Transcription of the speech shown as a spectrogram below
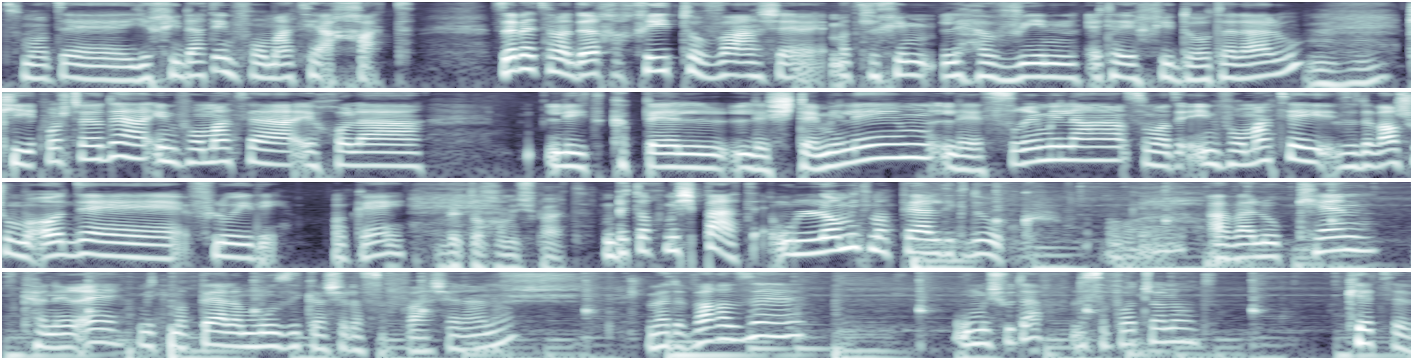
זאת אומרת, אה, יחידת אינפורמציה אחת. זה בעצם הדרך הכי טובה שמצליחים להבין את היחידות הללו, כי כמו שאתה יודע, אינפורמציה יכולה להתקפל לשתי מילים, ל-20 מילה, זאת אומרת, אינפורמציה זה דבר שהוא מאוד אה, פלואידי. אוקיי? בתוך המשפט. בתוך משפט. הוא לא מתמפה על דקדוק, אוקיי? אבל הוא כן, כנראה, מתמפה על המוזיקה של השפה שלנו, והדבר הזה הוא משותף לשפות שונות. קצב.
